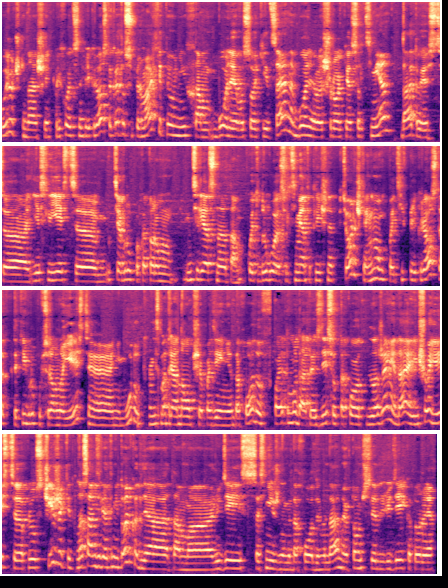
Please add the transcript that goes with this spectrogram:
выручки нашей приходится на перекресток. Это супермаркеты у них, там более высокие цены, более широкий ассортимент, да, то есть э, если есть э, те группы, которым интересно там какой-то другой ассортимент, отличный от пятерочки, они могут пойти в перекресток. Такие группы все равно есть, они будут, несмотря на общее падение доходов. Поэтому да, то есть здесь вот такое вот предложение, да, еще есть э, плюс чижики. На самом деле это не только для там э, людей со сниженными доходами, да, но и в том числе для людей, которые...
